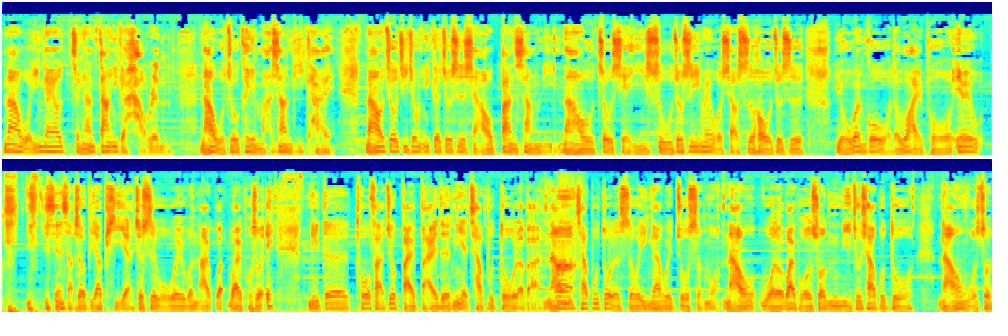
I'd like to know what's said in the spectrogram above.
那我应该要怎样当一个好人，然后我就可以马上离开。然后就其中一个就是想要办上礼，然后就写遗书，就是因为我小时候就是有问过我的外婆，因为以前小时候比较皮啊，就是我会问外外婆说，哎，你的头发就白白的，你也差不多。了吧，然后你差不多的时候应该会做什么？然后我的外婆说你就差不多，然后我说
